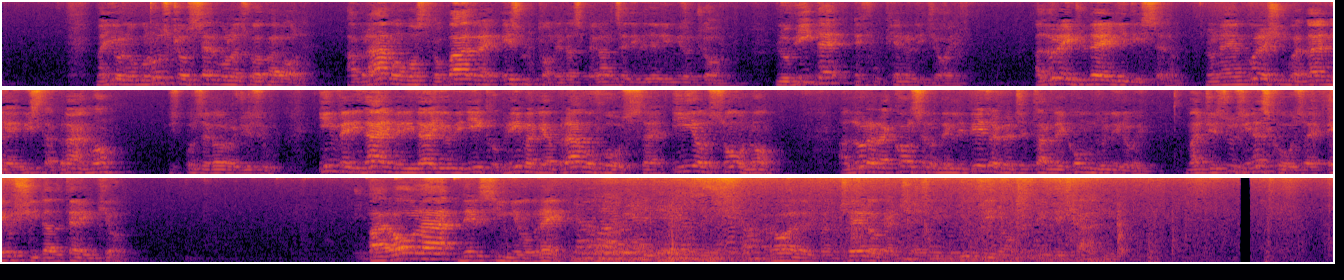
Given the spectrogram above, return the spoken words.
Ma io lo conosco e osservo la sua parola. Abramo, vostro padre, esultò nella speranza di vedere il mio giorno. Lo vide e fu pieno di gioia. Allora i giudei gli dissero, non hai ancora 50 anni e hai visto Abramo? Rispose loro Gesù, in verità, in verità io vi dico, prima che Abramo fosse, io sono. Allora raccolsero delle pietre per gettarle contro di lui, ma Gesù si nascose e uscì dal Tempio Parola del Signore. Parola del Vangelo cancelli tutti i nostri peccati.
